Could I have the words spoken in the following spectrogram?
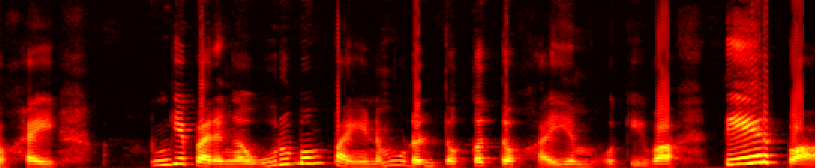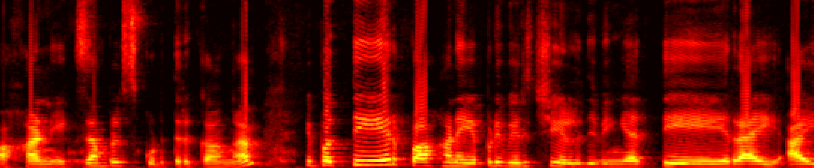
தொகை. இங்கே பாருங்கள் உருவம் பயணம் உடன் தொக்க தொகையும். ஓகேவா தேர்ப்பாகன் எக்ஸாம்பிள்ஸ் கொடுத்துருக்காங்க. இப்போ தேர்பாகனை எப்படி விரிச்சு எழுதுவீங்க? தேரை. ஐ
